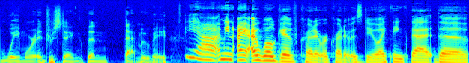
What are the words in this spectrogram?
way more interesting than that movie. Yeah, I mean, I, I will give credit where credit was due. I think that the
